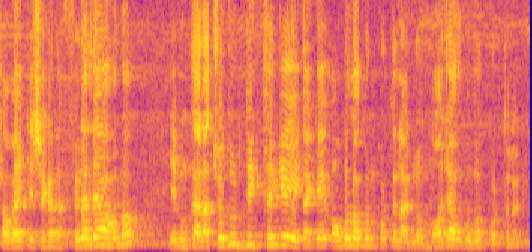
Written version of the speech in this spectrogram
সবাইকে সেখানে ফেলে দেওয়া হলো এবং তারা চতুর্দিক থেকে এটাকে অবলোকন করতে লাগল, মজা উপভোগ করতে লাগল।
